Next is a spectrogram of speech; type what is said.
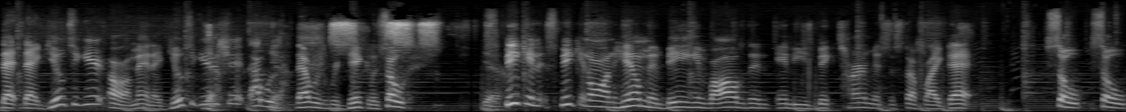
that that Guilty Gear, oh man, that Guilty Gear Yeah. shit, that was Yeah. that was ridiculous. So yeah. speaking speaking on him and being involved in in these big tournaments and stuff like that so so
